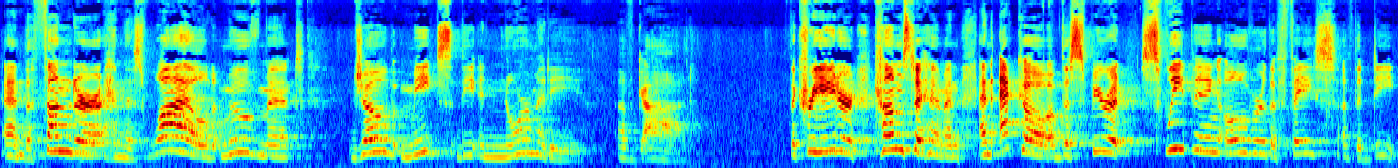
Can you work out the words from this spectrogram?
and the thunder and this wild movement, Job meets the enormity of God. The Creator comes to him, and an echo of the Spirit sweeping over the face of the deep.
